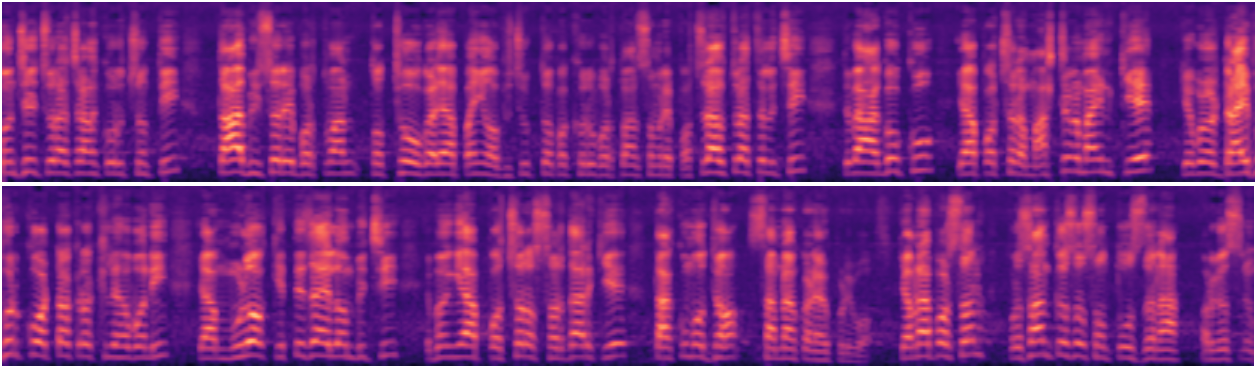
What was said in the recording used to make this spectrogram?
ଗଞ୍ଜେଇ ଚୋରାଚାଲାଣ କରୁଛନ୍ତି ତା ବିଷୟରେ ବର୍ତ୍ତମାନ ତଥ୍ୟ ଓଗାଳିବା ପାଇଁ ଅଭିଯୁକ୍ତ ପାଖରୁ ବର୍ତ୍ତମାନ ସମୟରେ ପଚରା ଉଚରା ଚାଲିଛି ତେବେ ଆଗକୁ ୟା ପଛର ମାଷ୍ଟର ମାଇଣ୍ଡ କିଏ କେବଳ ଡ୍ରାଇଭରକୁ ଅଟକ ରଖିଲେ ହେବନି ୟା ମୂଳ କେତେ ଯାଏ ଲମ୍ବିଛି ଏବଂ ୟା ପଛର সরদারকে تاکু মধ্যে সামনা করনে পড়িব ক্যামেরা পারসন প্রসান্ত কোস সন্তোষ দেনা অর্গসনু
